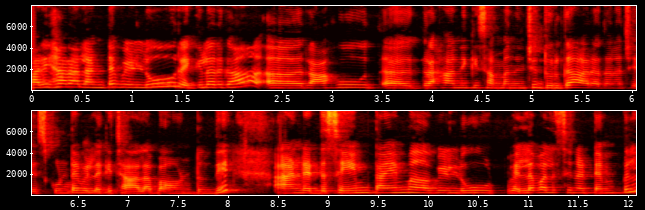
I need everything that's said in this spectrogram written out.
పరిహారాలు అంటే వీళ్ళు రెగ్యులర్గా రాహు ఆ, గ్రహానికి సంబంధించి దుర్గా ఆరాధన చేసుకుంటే వీళ్ళకి చాలా బాగుంటుంది. And at the same time వీళ్ళు వెళ్ళవలసిన టెంపుల్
